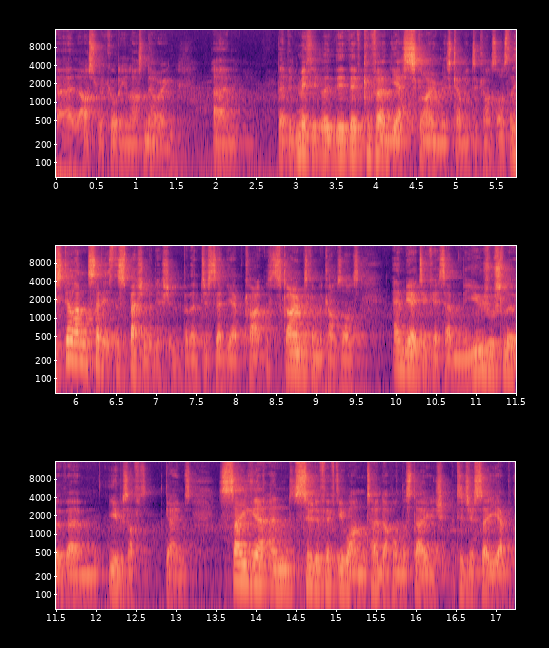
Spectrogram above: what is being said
uh, us recording and us knowing, um, they've admitted, they, they've confirmed, yes, Skyrim is coming to consoles. They still haven't said it's the special edition, but they've just said, yep, Skyrim's coming to consoles. NBA 2K17, the usual slew of um, Ubisoft games. Sega and Suda51 turned up on the stage to just say, yep,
